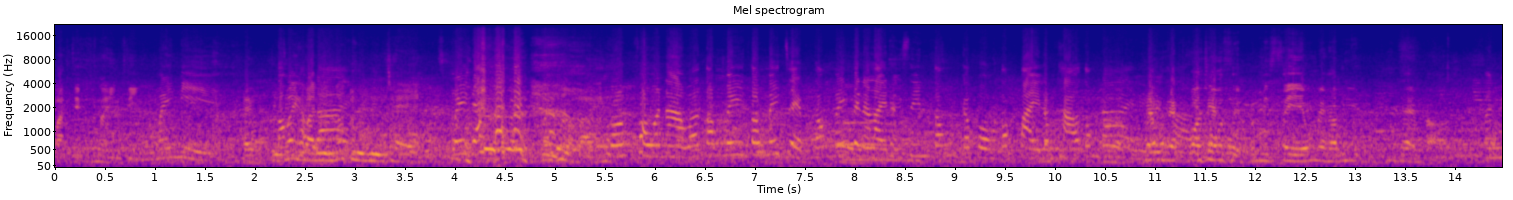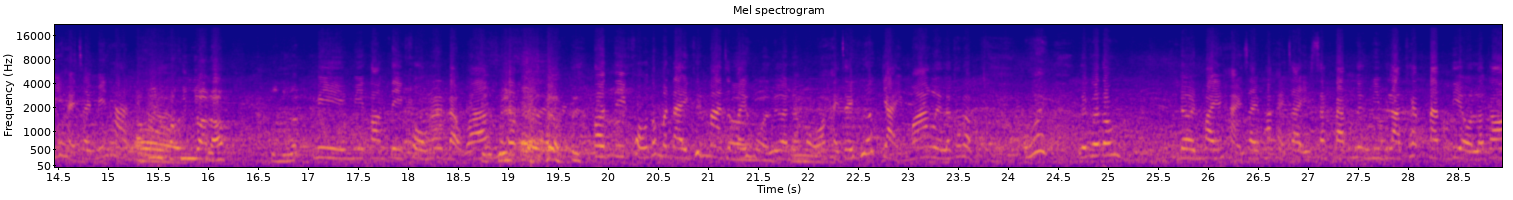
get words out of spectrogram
บาดเจ็บขึ้นมาจริงไม่มี คือว่าอีกวันหนึงก็คือวิวแชร์ ไม่ได้ก็ภาวนาว่าต้องไม่ต้องไม่เจ็บต้องไม่เป็นอะไรทั้งสิ้นต้องกระโปรงต้องไปรองเท้าต้องได้อะไรแล้วอย่างแต่เงี้ยพอค่ะโชว์เสร็จมันมีเซลล์ไหมครับพี่พี่แทนครับมันมีหายใจไม่ทันพอขึ้นพอขึ้นยอดแล้ว ทีนี้ว่า มีมีตอนตีโค้งนั่นแบบว่าเฮือกเลยตอนตีโค้งต้องบันไดขึ้นมาจะไปหัวเรือนะบอกว่าหายใจเฮือกใหญ่มากเลยแล้วก็แบบโอ้ยแล้วก็ต้องเดินไปหายใจพักหายใจอีกสักแป๊บหนึ่งมีเวลาแค่แป๊บเดียวแล้วก็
